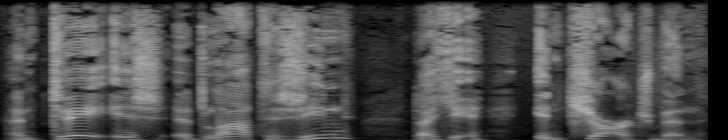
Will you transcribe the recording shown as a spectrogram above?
En twee is het laten zien dat je in charge bent.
